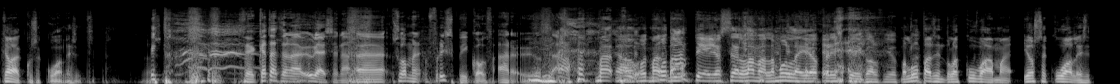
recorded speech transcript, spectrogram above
Kela, kun sä kuolisit. Se, ketä tänään yleisenä? Äh, Suomen Frisbee Golf ry mutta mut Antti ei ole siellä lavalla, mulle ei ole frisbee golf juttu. Mä lupasin tulla kuvaamaan, jos sä kuolisit,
